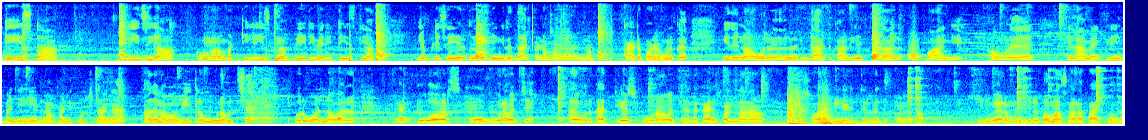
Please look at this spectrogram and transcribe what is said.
டேஸ்ட்டாக ஈஸியாக ரொம்ப ரொம்ப டேஸ்டியாக வெரி வெரி டேஸ்டியாக எப்படி செய்கிறது அப்படிங்கிறது தான் இப்போ நம்ம நான் காட்ட போகிறேன் உங்களுக்கு. இது நான் ஒரு ரெண்டு ஆட்டுக்கால் எட்டு கால் வாங்கி அவங்களே எல்லாமே க்ளீன் பண்ணி எல்லாம் பண்ணி கொடுத்துட்டாங்க அதை நம்ம வீட்டில் ஊற வச்சு ஒரு ஒன் ஹவர் இல்லை டூ ஹவர்ஸ் ஊற வச்சு அதை ஒரு கத்தியோ ஸ்பூனோ வச்சு அந்த கருப்பெல்லாம் சுரட்டி எடுத்துடுறது. அவ்வளோதான் இது வேலை முடிஞ்சிடும். இப்போ மசாலா பார்த்துக்கோங்க.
